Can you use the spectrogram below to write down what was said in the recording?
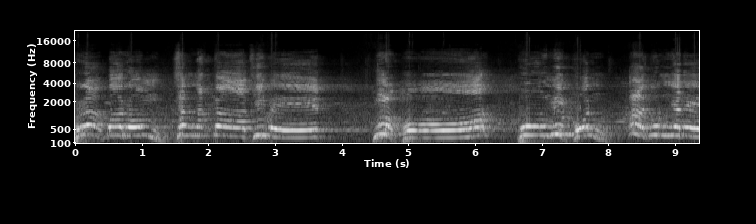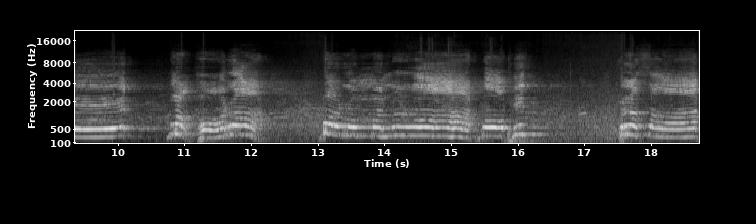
พระบรมชนกาธิเบศรมโหภูมิพลอดุลยเดชมโหราชบรมนาถบพิตรประสาท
